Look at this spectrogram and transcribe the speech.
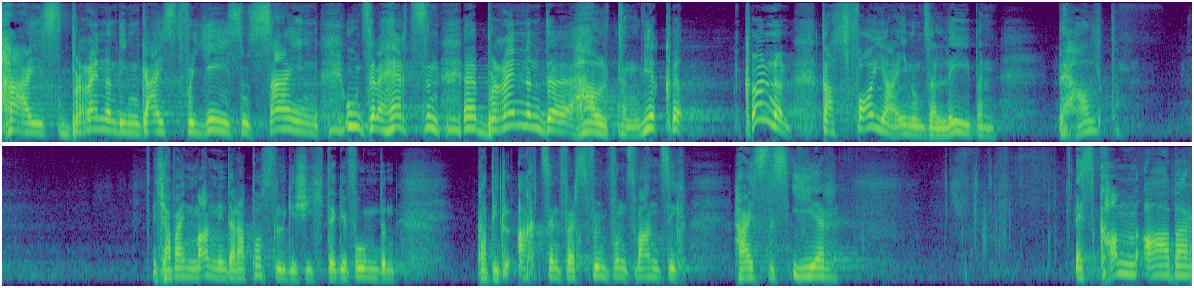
heiß, brennend im Geist für Jesus sein, unsere Herzen äh, brennende halten. Wir können das Feuer in unser Leben behalten. Ich habe einen Mann in der Apostelgeschichte gefunden, Kapitel 18, Vers 25 heißt es ihr, es kam aber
